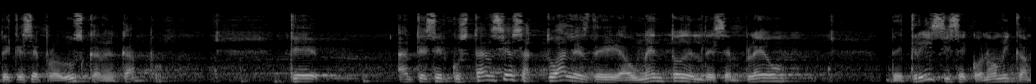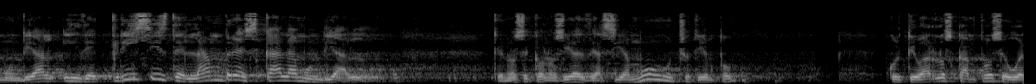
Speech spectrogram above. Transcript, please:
de que se produzca en el campo. Que ante circunstancias actuales de aumento del desempleo, de crisis económica mundial y de crisis del hambre a escala mundial, que no se conocía desde hacía mucho tiempo, cultivar los campos se vuelve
